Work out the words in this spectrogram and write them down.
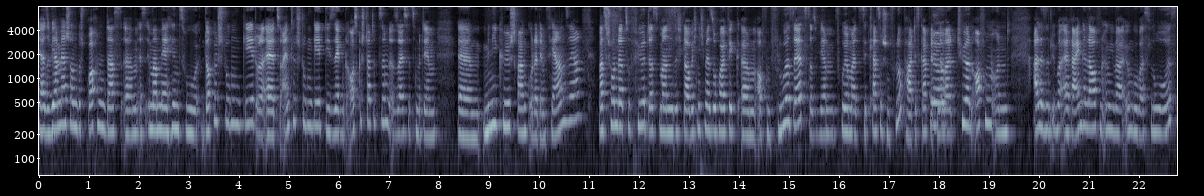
Ja, also wir haben ja schon besprochen, dass ähm, es immer mehr hin zu Doppelstuben geht oder äh, zu Einzelstuben geht, die sehr gut ausgestattet sind, also sei es jetzt mit dem ähm, Mini-Kühlschrank oder dem Fernseher, was schon dazu führt, dass man sich, glaube ich, nicht mehr so häufig ähm, auf den Flur setzt. Also wir haben früher mal diese klassischen Flurpartys gehabt, wir hatten Ja. immer Türen offen und alle sind überall reingelaufen, irgendwie war irgendwo was los.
